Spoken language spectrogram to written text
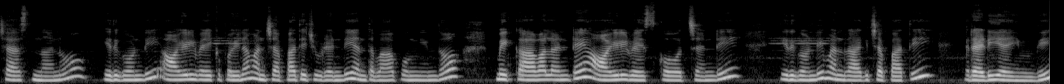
చేస్తున్నాను. ఇదిగోండి ఆయిల్ వేయకపోయినా మన చపాతీ చూడండి ఎంత బాగా పొంగిందో. మీకు కావాలంటే ఆయిల్ వేసుకోవచ్చండి. ఇదిగోండి మన రాగి చపాతీ రెడీ అయింది.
